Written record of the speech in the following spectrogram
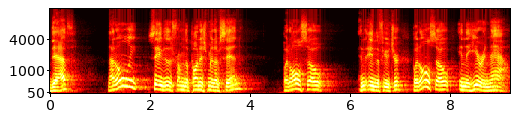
death, not only saves us from the punishment of sin, but also in, in the future, but also in the here and now,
